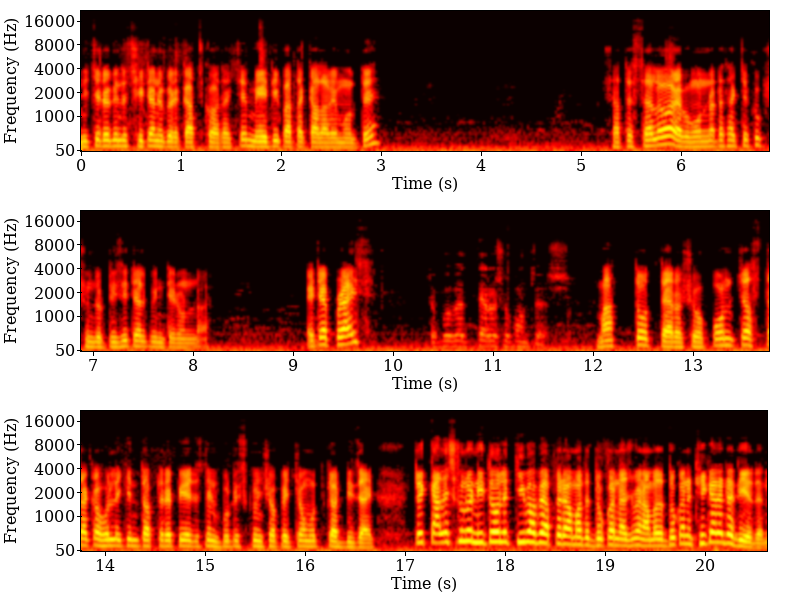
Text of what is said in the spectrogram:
নিচেটাও কিন্তু ছিটানো করে কাজ করা থাকছে, মেহেদি পাতা কালারের মধ্যে। সাথে সালোয়ার এবং ওন্নাটা থাকছে খুব সুন্দর ডিজিটাল প্রিন্টের ওন্না। এটার প্রাইস মাত্র তেরোশো পঞ্চাশ টাকা হলে কিন্তু আপনারা পেয়ে যাচ্ছেন বুটি স্ক্রিন শপের চমৎকার ডিজাইন তো এই কালেকশনগুলো নিতে হলে কীভাবে আপনারা আমাদের দোকানে আসবেন? আমাদের দোকানে ঠিকানাটা দিয়ে দেন।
